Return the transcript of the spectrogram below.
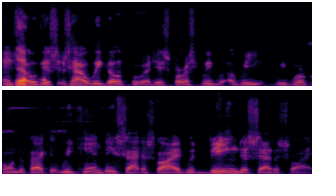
And Yeah. so this is how we go through it. Is first we uh, we we work on the fact that we can be satisfied with being dissatisfied.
